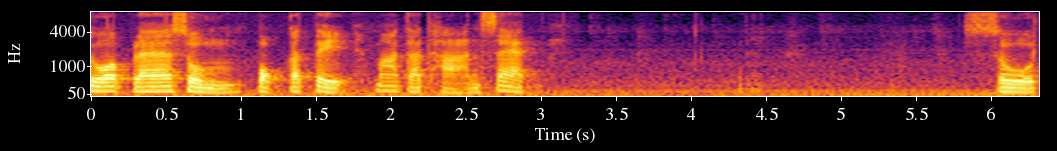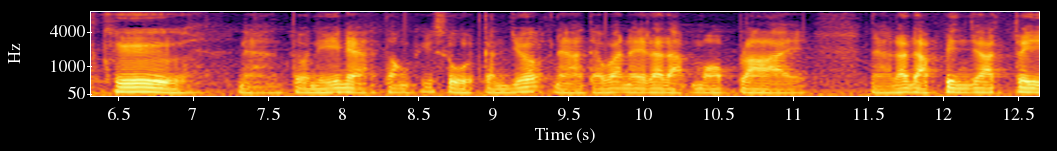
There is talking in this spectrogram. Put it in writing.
ตัวแปรสุ่มปกติมาตรฐาน z สูตรคือนะตัวนี้เนี่ยต้องพิสูจน์กันเยอะนะแต่ว่าในระดับมปลายนะระดับปริญญาตรี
